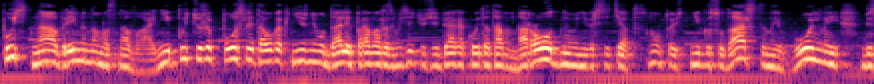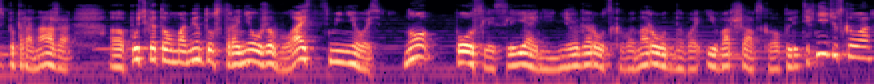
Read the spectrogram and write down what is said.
Пусть на временном основании, пусть уже после того, как Нижнему дали право разместить у себя какой-то там народный университет, ну то есть не государственный, вольный, без патронажа. А пусть к этому моменту в стране уже власть сменилась, но после слияния Нижегородского народного и Варшавского политехнического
